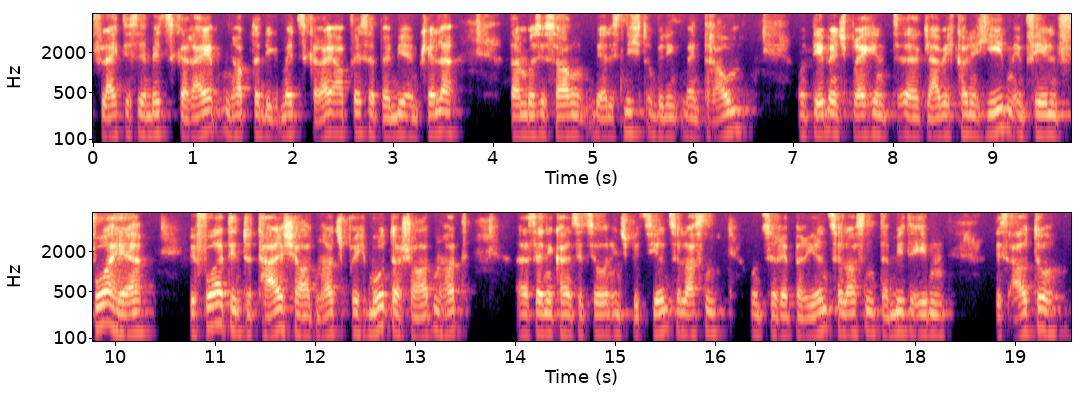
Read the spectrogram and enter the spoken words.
vielleicht ist eine Metzgerei und habe dann die Metzgereiabwässer bei mir im Keller, dann muss ich sagen, wäre das nicht unbedingt mein Traum. Und dementsprechend, äh, glaube ich, kann ich jedem empfehlen, vorher, bevor er den Totalschaden hat, sprich Motorschaden hat, äh, seine Kanalisation inspizieren zu lassen und zu reparieren zu lassen, damit eben das Auto,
